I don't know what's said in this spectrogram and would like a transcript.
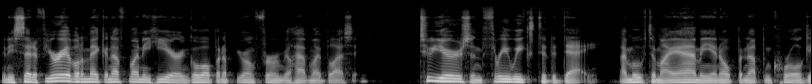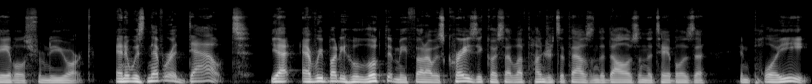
And he said, if you're able to make enough money here and go open up your own firm, you'll have my blessing. Two years and three weeks to the day, I moved to Miami and opened up in Coral Gables from New York. And it was never a doubt. Yet everybody who looked at me thought I was crazy because I left hundreds of thousands of dollars on the table as an employee.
